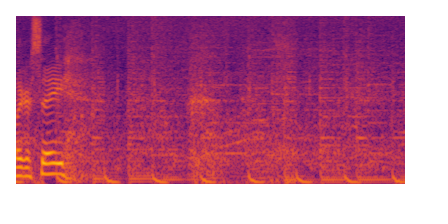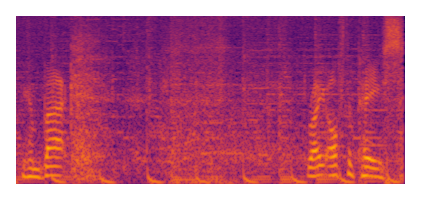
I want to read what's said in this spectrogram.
Like I say, you can back right off the pace.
